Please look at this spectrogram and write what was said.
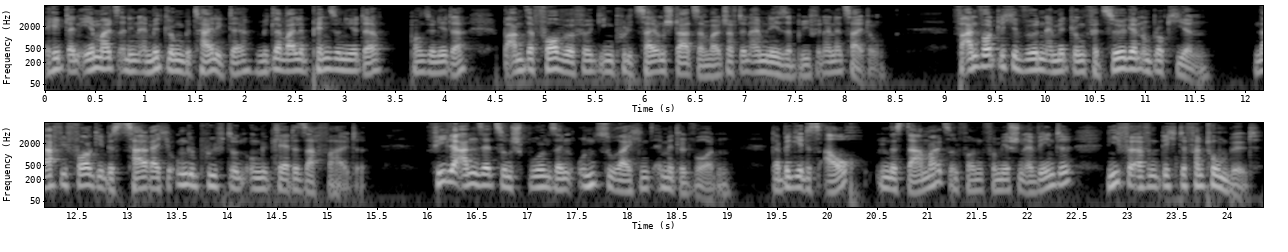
erhebt ein ehemals an den Ermittlungen beteiligter, mittlerweile pensionierter, pensionierter Beamter Vorwürfe gegen Polizei und Staatsanwaltschaft in einem Leserbrief in einer Zeitung. Verantwortliche würden Ermittlungen verzögern und blockieren. Nach wie vor gäbe es zahlreiche ungeprüfte und ungeklärte Sachverhalte. Viele Ansätze und Spuren seien unzureichend ermittelt worden. Dabei geht es auch um das damals und von, von mir schon erwähnte, nie veröffentlichte Phantombild.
